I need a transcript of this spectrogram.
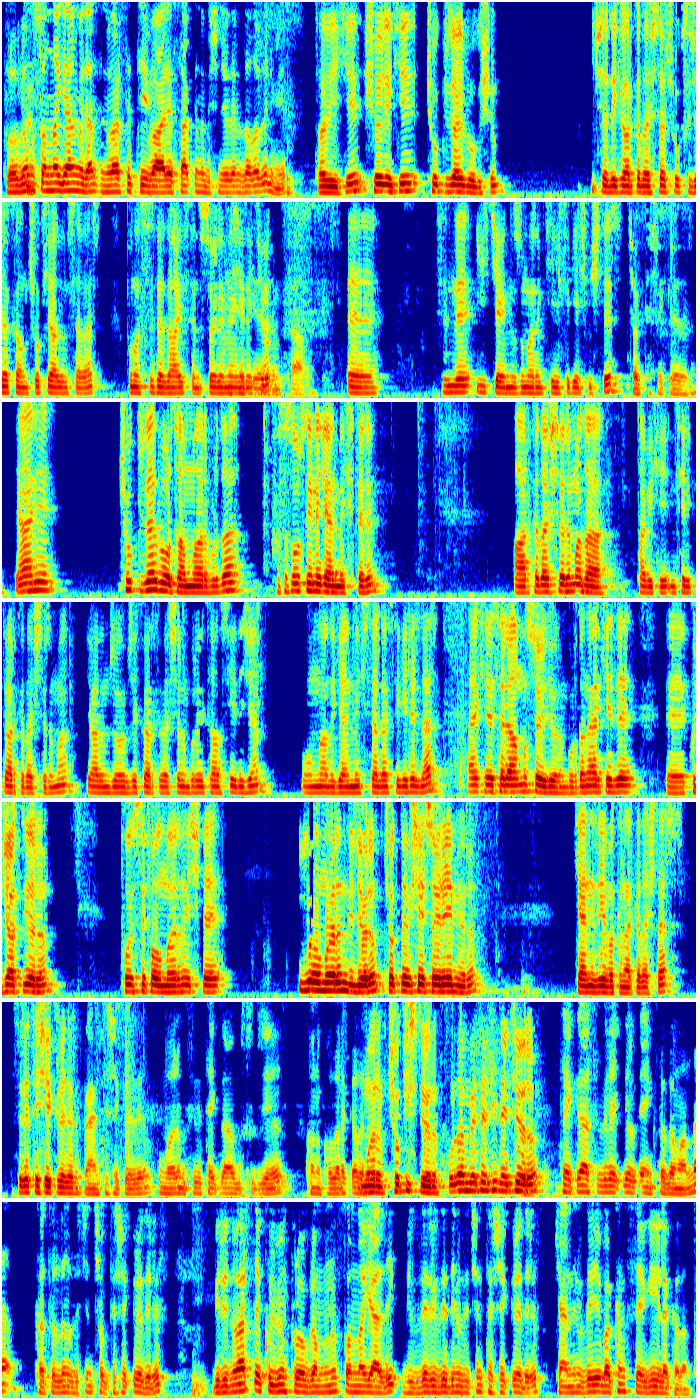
Programın Evet. sonuna gelmeden Üniversite TV ailesi hakkında düşüncelerinizi alabilir miyiz? Tabii ki. Şöyle ki çok güzel bir oluşum. İçerideki arkadaşlar çok sıcakkanlı, çok yardımsever. Buna siz de dahilsiniz. Söylemeye Teşekkür gerek yok. ederim. Sağ olun. Ee, sizin de ilk yayınınız umarım keyifli geçmiştir. Çok teşekkür ederim. Yani çok güzel bir ortam var burada. Fırsat olursa yine gelmek isterim. Arkadaşlarıma da tabii ki nitelikli arkadaşlarıma, yardımcı olabilecek arkadaşlarıma burayı tavsiye edeceğim. Onlar da gelmek isterlerse gelirler. Herkese selamımı söylüyorum buradan. Herkese e, kucaklıyorum. Pozitif olmalarını işte iyi olmalarını diliyorum. Çok da bir şey söyleyemiyorum. Kendinize iyi bakın arkadaşlar. Size teşekkür ederim. Ben teşekkür ederim. Umarım sizi tekrar bu stüdyoya konuk olarak alırız. Umarım. Çok istiyorum. Buradan mesajı iletiyorum. Tekrar sizi bekliyoruz en kısa zamanda. Katıldığınız için çok teşekkür ederiz. Bir üniversite kulübün programının sonuna geldik. Bizleri izlediğiniz için teşekkür ederiz. Kendinize iyi bakın, sevgiyle kalın.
